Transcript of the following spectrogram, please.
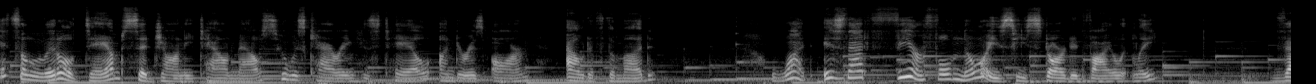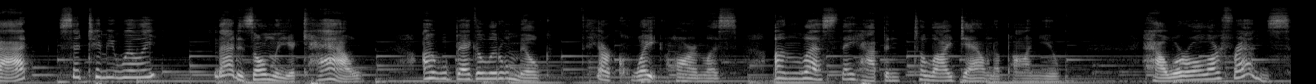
It's a little damp, said Johnny Town Mouse, who was carrying his tail under his arm out of the mud. What is that fearful noise? he started violently. That, said Timmy Willie, that is only a cow. I will beg a little milk. They are quite harmless, unless they happen to lie down upon you. How are all our friends?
